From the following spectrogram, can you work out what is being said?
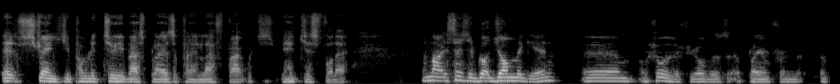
it's strange. You probably two of your best players are playing left back, which is just funny. And like I said, you've got John McGinn. Um, I'm sure there's a few others that are playing from have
